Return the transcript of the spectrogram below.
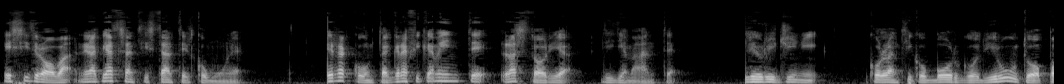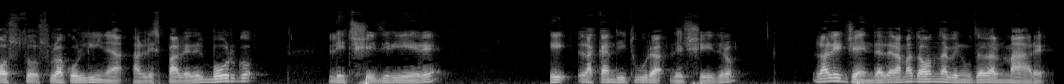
e si trova nella piazza antistante il comune e racconta graficamente la storia di Diamante, le origini con l'antico borgo di Ruto posto sulla collina alle spalle del borgo, le cedriere e la canditura del cedro, la leggenda della Madonna venuta dal mare,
